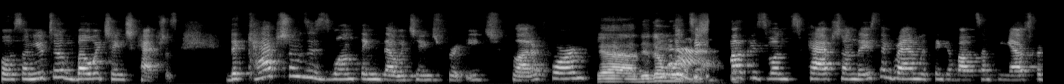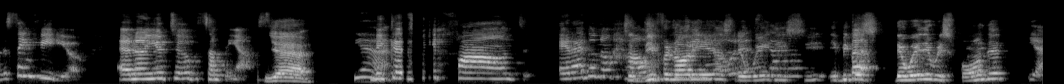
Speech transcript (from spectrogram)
post on YouTube, but we change captions. The captions is one thing that we change for each platform. Yeah, they don't yeah. work. TikTok is one caption. The Instagram, we think about something else for the same video. And on YouTube, something else. Yeah. Yeah. Because we found and I don't know how. It's a different audience, the way that? they see it, because but, the way they responded yeah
